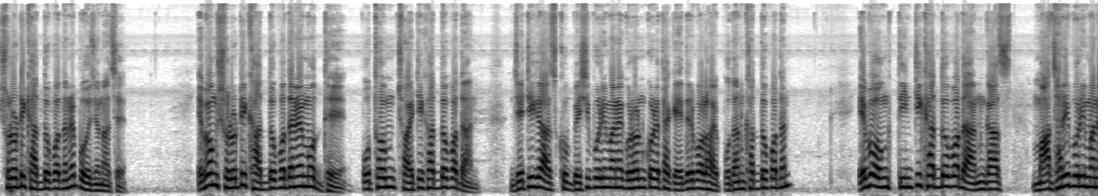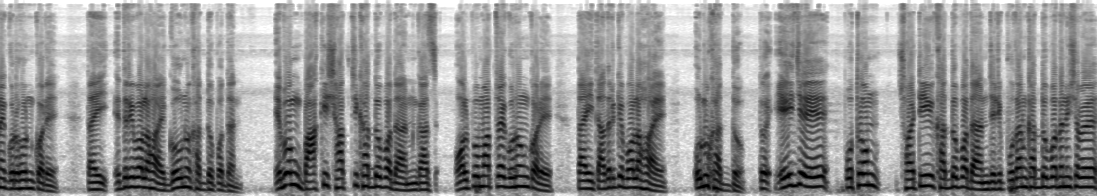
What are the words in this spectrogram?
ষোলোটি খাদ্য উপাদানের প্রয়োজন আছে। এবং ষোলোটি খাদ্য উপাদানের মধ্যে প্রথম ছয়টি খাদ্য উপাদান যেটি গাছ খুব বেশি পরিমাণে গ্রহণ করে থাকে, এদের বলা হয় প্রধান খাদ্য উপাদান। এবং তিনটি খাদ্য উপাদান গাছ মাঝারি পরিমাণে গ্রহণ করে, তাই এদেরই বলা হয় গৌণ খাদ্য উপাদান। এবং বাকি সাতটি খাদ্য উপাদান গাছ অল্প মাত্রায় গ্রহণ করে, তাই তাদেরকে বলা হয় অনুখাদ্য। তো এই যে প্রথম ছয়টি খাদ্য উপাদান, যেটি প্রধান খাদ্য উপাদান হিসাবে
